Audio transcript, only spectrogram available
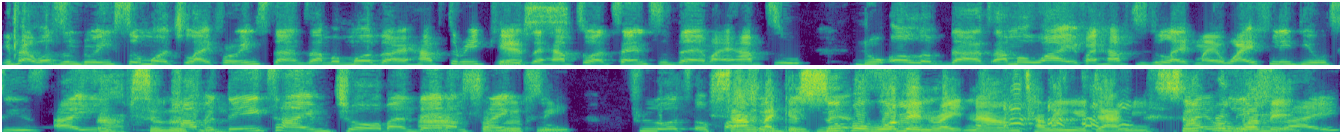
if i wasn't doing so much like for instance i'm a mother i have three kids yes. i have to attend to them i have to do all of that. I'm a wife. I have to do like my wifely duties. I Absolutely. have a daytime job and then Absolutely. I'm trying to float a you sound like business. a superwoman right now. I'm telling you, Dami. Superwoman. I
